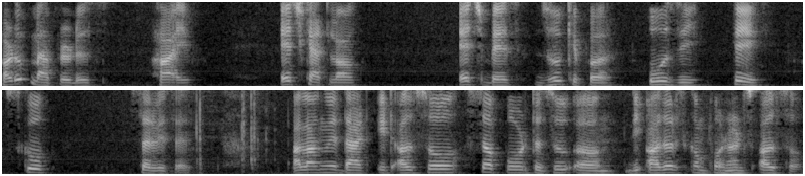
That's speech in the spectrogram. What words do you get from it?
Hadoop MapReduce, Hive, HCatalog, HBase, Zookeeper, Oozie, Pig, Sqoop services. Along with that, it also supports the, um, the other components also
